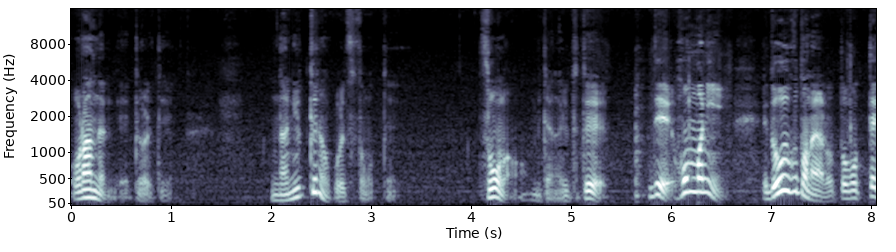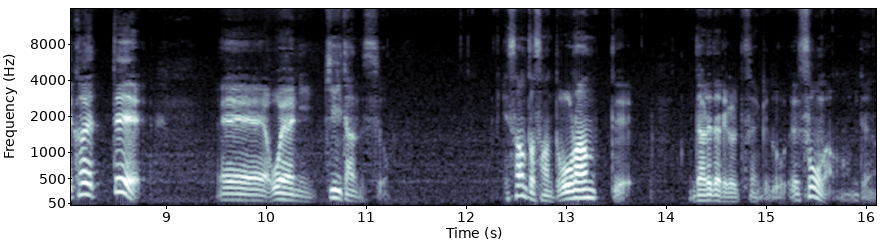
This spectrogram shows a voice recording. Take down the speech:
おらんねんで、って言われて、何言ってんのこいつと思って。そうなん？みたいな言ってて、で、ほんまに、どういうことなんやろ？と思って帰って、えー、親に聞いたんですよ。サンタさんっておらんって、誰々が言ってたんやけど、え、そうなん？みたいな。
